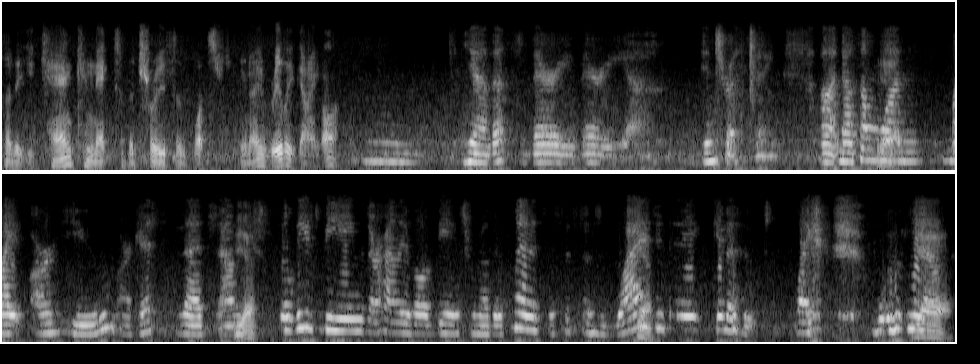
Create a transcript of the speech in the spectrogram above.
so that you can connect to the truth of what's, you know, really going on. Mm. Yeah, that's very, very uh, interesting. Uh, now, someone yeah. might argue, Marcus, that um, yes. well, these beings are highly evolved beings from other planets or systems. Why yeah. do they give a hoot? Like, you yeah. know,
